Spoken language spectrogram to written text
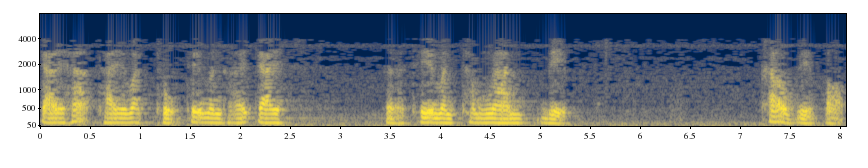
ใจฮะไทยวัตถุที่มันหายใจที่มันทำงานบีบเข้าบีบออก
